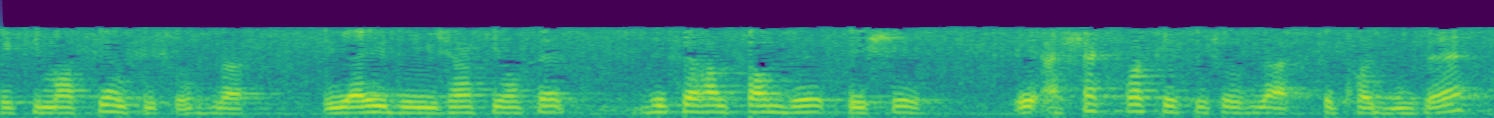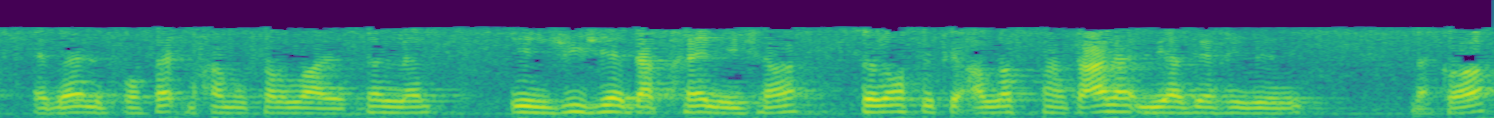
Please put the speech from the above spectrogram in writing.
et qui mentionnent ces choses-là. Il y a eu des gens qui ont fait différentes formes de péchés. Et à chaque fois que ces choses-là se produisaient, eh bien, le prophète Mohammed sallallahu alayhi wa sallam, il jugeait d'après les gens selon ce que Allah lui avait révélé. D'accord?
